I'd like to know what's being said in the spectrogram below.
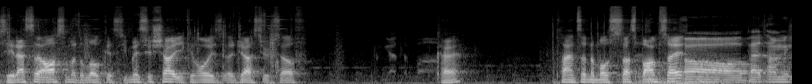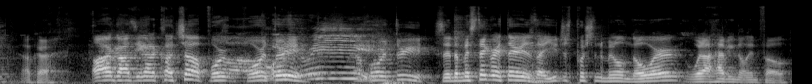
See, that's the awesome of the Locust. You miss your shot, you can always adjust yourself. Okay. Plants on the most sus bomb site. oh, bad timing. Okay. All right, guys, you gotta clutch up. Four, oh, four, three. three. Four, three. So the mistake right there is that you just pushed in the middle of nowhere without having no info.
